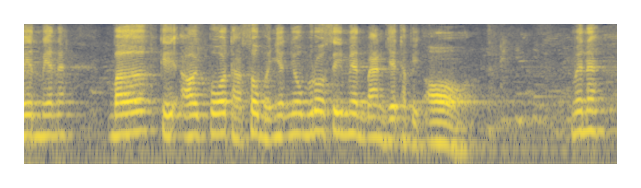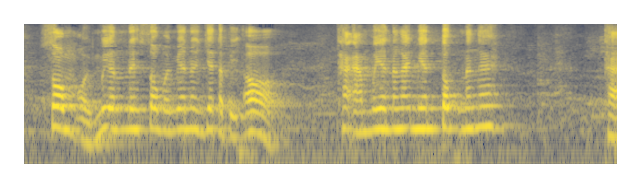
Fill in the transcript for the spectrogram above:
មានមានណា បើគេឲ្យពោថាសុំឲ្យញាតិញោមរស់ស៊ីមានបាននិយាយថាពីអមែនទេសុំឲ្យមាននេះសុំឲ្យមាននេះនិយាយតែពីអថាអាមានហ្នឹងឯងមានទុកហ្នឹងណាថា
